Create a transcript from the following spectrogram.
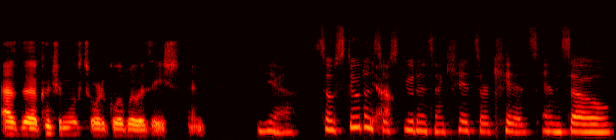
as the country moves toward globalization. Yeah. So students yeah. are students and kids are kids. And so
